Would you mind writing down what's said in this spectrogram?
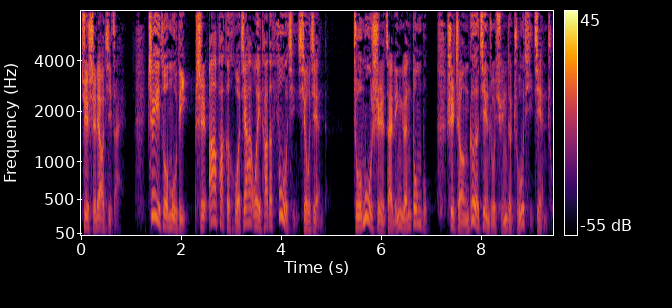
据史料记载，这座墓地是阿帕克霍加为他的父亲修建的。主墓室在陵园东部，是整个建筑群的主体建筑。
